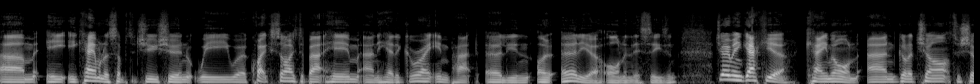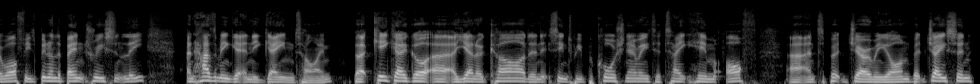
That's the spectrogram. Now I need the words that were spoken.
Um, he, he, came on a substitution. We were quite excited about him, and he had a great impact early in, uh, earlier on in this season. Jeremy Ngakia came on and got a chance to show off. He's been on the bench recently and hasn't been getting any game time. But Kiko got a, a, yellow card, and it seemed to be precautionary to take him off uh, and to put Jeremy on. But Jason,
